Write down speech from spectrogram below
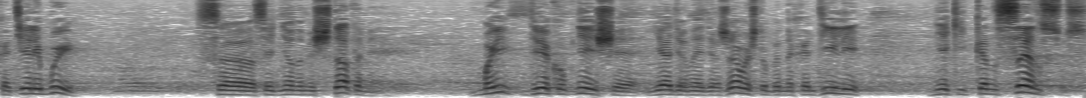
хотели бы с Соединенными Штатами, мы, две крупнейшие ядерные державы, чтобы находили некий консенсус,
